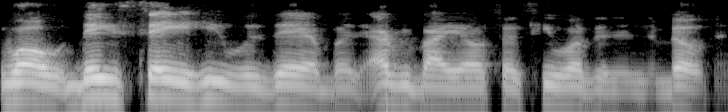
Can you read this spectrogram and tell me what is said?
Well, they say he was there, but everybody else says he wasn't in the building.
